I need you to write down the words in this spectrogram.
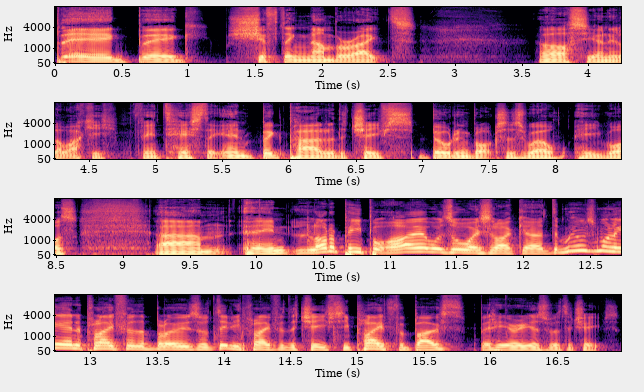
big, big shifting number eights. Oh, Sione Lauaki, fantastic. And big part of the Chiefs' building blocks as well, he was. Um, and a lot of people, I was always like, uh, did Mills Muliaina play for the Blues or did he play for the Chiefs? He played for both, but here he is with the Chiefs.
